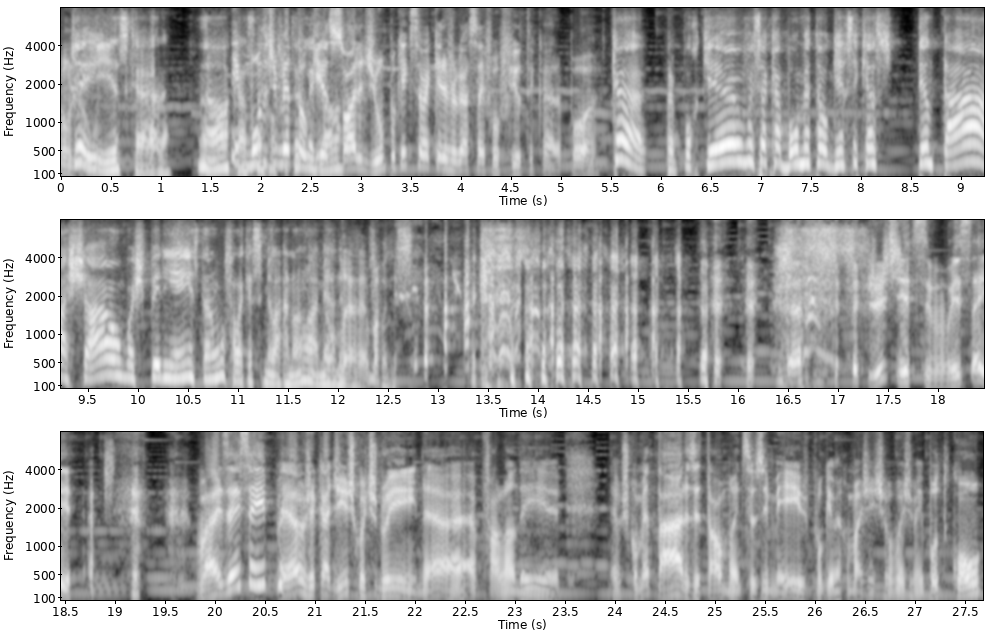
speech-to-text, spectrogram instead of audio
É um que jogo... isso, cara? Não, cara, mundo de Filter Metal é Gear legal. Solid 1, por que, que você vai querer jogar Siphon Filter, cara? Porra. Cara, porque você acabou o Metal Gear, você quer tentar achar uma experiência. né? Não vou falar que é similar, não, é uma merda. Não é, não, é uma- foda-se. Justíssimo, isso aí. Mas é isso aí, é, os recadinhos continuem, né, falando aí é, os comentários e tal, mande seus e-mails pro gamercomagente.com,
